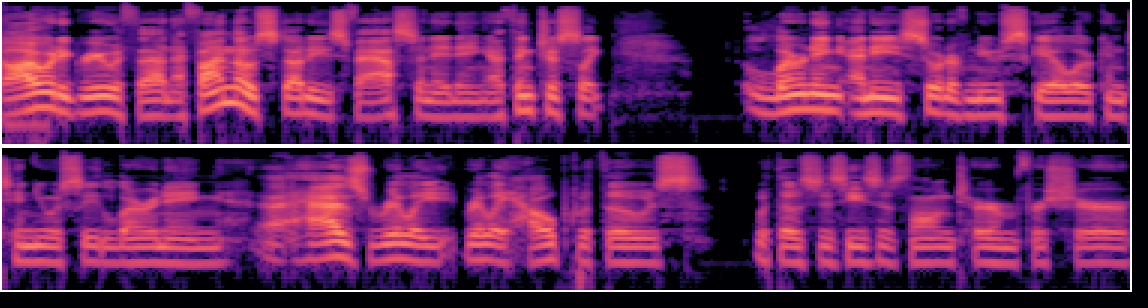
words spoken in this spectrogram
I would agree with that. And I find those studies fascinating. I think just like learning any sort of new skill or continuously learning uh, has really really helped with those with those diseases long term for sure.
